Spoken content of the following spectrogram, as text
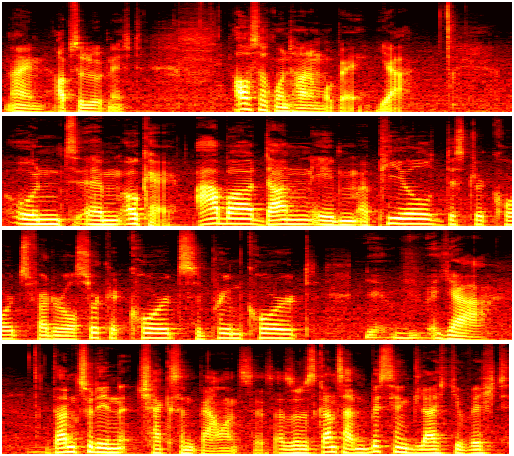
Nein, absolut nicht. Außer Guantanamo Bay, ja. Und ähm, okay, aber dann eben Appeal, District Courts, Federal Circuit Court, Supreme Court. Ja, dann zu den Checks and Balances. Also das Ganze hat ein bisschen Gleichgewicht.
